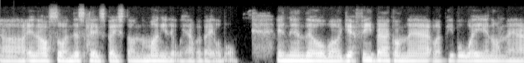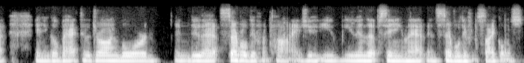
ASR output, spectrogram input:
Uh, and also in this case, based on the money that we have available. And then they'll uh, get feedback on that, let people weigh in on that, and then go back to the drawing board and do that several different times. You, you, you end up seeing that in several different cycles.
